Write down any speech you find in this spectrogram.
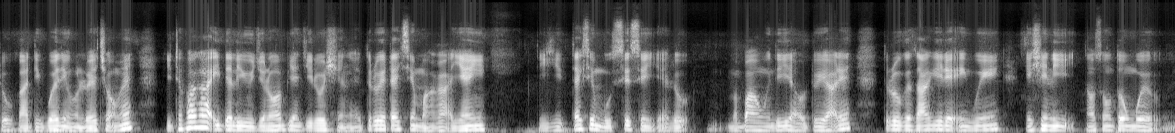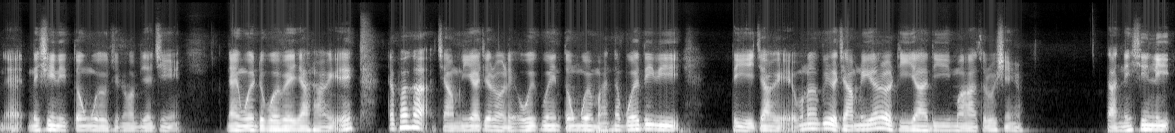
တို့ကဒီပွဲစဉ်ကိုလွဲချော်မယ်ဒီတစ်ဖက်ကအီတလီကိုကျွန်တော်ပြန်ကြည့်လို့ရှိရင်လေသူတို့ရဲ့တိုက်စစ်မှာကအရင်ဒီတိုက်စစ်မှုစစ်စစ်ရဲလို့မပါဝင်သေးတာကိုတွေ့ရတယ်သူတို့ကစားခဲ့တဲ့အိမ်ကွင်း Nation League နောက်ဆုံး၃ပွဲနဲ့ Nation League ၃ပွဲကိုကျွန်တော်ပြန်ကြည့်ရင်နိုင်ပွဲတစ်ပွဲပဲရထားခဲ့တယ်တစ်ဖက်ကဂျာမနီကကျတော့လေအဝေးကွင်း၃ပွဲမှာနှစ်ပွဲတိတိ တည်ကြခဲ့တယ်ဘောနော်ပြီးတော့ဂျာမနီကတော့ဒီယာဒီမှာဆိုလို့ရှိရင်ဒါ Nation League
